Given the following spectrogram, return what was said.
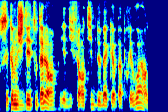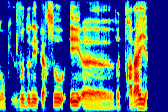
C'est comme disais tout à l'heure. Hein. Il y a différents types de backups à prévoir. Donc, vos données perso et votre travail.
